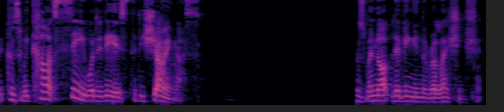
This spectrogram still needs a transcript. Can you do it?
because we can't see what it is that he's showing us because we're not living in the relationship.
